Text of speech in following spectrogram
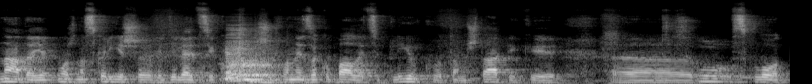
треба як можна скоріше виділяти ці кошти, щоб вони закупали цю плівку, там штапіки, е, скло.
